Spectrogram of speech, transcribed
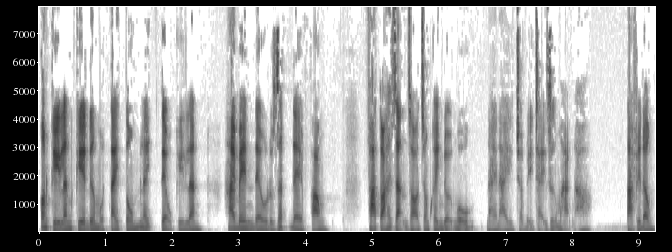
Con kỳ lân kia đưa một tay túm lấy tiểu kỳ lân. Hai bên đều rất đề phòng. Pha toái dặn dò trong kênh đội ngũ. Này này chuẩn bị chạy giữ mạng đó. Ta phía đông,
